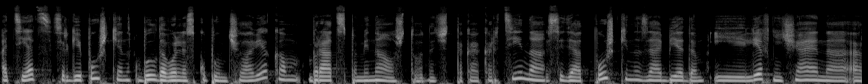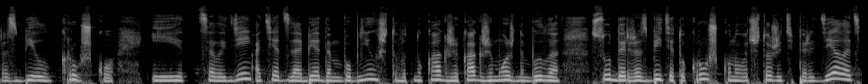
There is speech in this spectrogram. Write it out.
отец Сергей Пушкин был довольно скупым человеком. Брат вспоминал, что, значит, такая картина, сидят Пушкины за обедом, и Лев нечаянно разбил кружку, и целый день отец за обедом бубнил, что вот ну как же, как же можно было, сударь, разбить эту кружку, ну вот что же теперь делать?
